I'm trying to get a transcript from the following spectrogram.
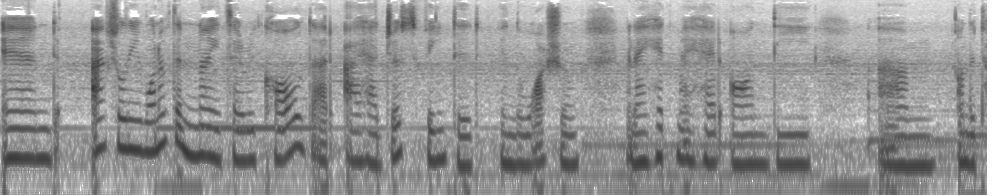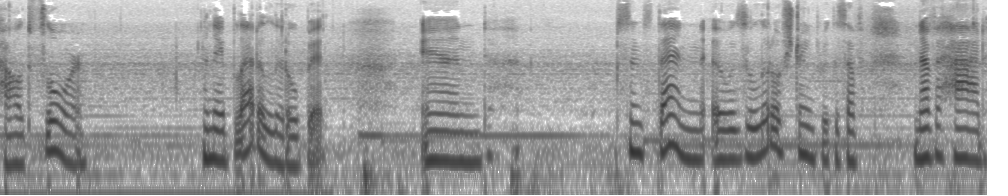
And actually, one of the nights I recalled that I had just fainted in the washroom and I hit my head on the um, on the tiled floor and I bled a little bit. And since then, it was a little strange because I've never had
